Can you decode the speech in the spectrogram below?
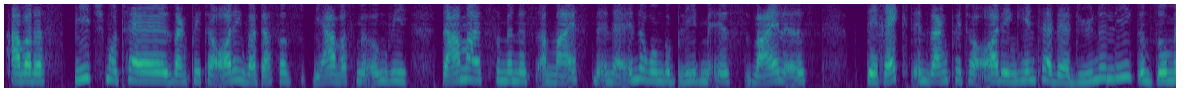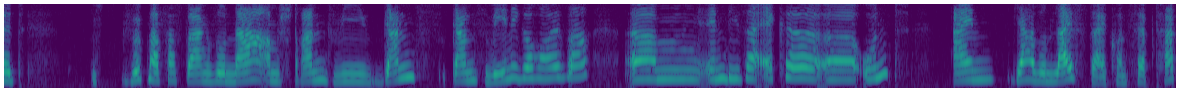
aber das Beach Motel St. Peter-Ording war das, was, ja, was mir irgendwie damals zumindest am meisten in Erinnerung geblieben ist, weil es direkt in St. Peter-Ording hinter der Düne liegt und somit ich würde mal fast sagen, so nah am Strand wie ganz, ganz wenige Häuser ähm, in dieser Ecke äh, und ein, ja, so ein Lifestyle-Konzept hat,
